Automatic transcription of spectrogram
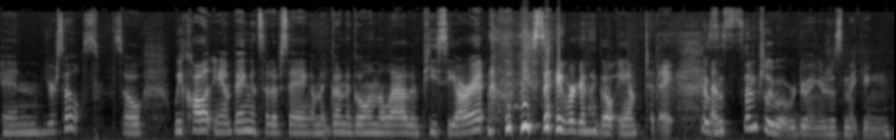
in your cells. So we call it amping instead of saying I'm going to go in the lab and PCR it. we say we're going to go amp today. Because essentially what we're doing is just making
